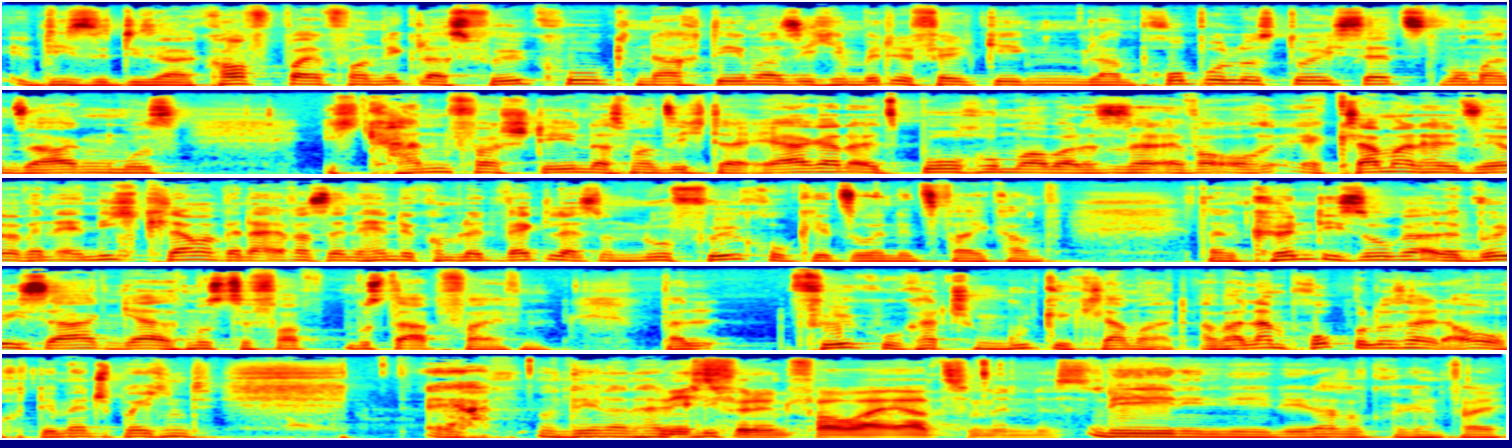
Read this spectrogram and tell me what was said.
diese, dieser Kopfball von Niklas Füllkrug, nachdem er sich im Mittelfeld gegen Lampropoulos durchsetzt, wo man sagen muss, ich kann verstehen, dass man sich da ärgert als Bochum, aber das ist halt einfach auch, er klammert halt selber, wenn er nicht klammert, wenn er einfach seine Hände komplett weglässt und nur Füllkrug geht so in den Zweikampf, dann könnte ich sogar, dann würde ich sagen, ja, das musste, musste abpfeifen, weil Füllkrug hat schon gut geklammert, aber Lampropoulos halt auch, dementsprechend, ja, und den dann halt Nichts nicht- für den VAR zumindest. Nee, nee, nee, nee, das auf gar keinen Fall.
